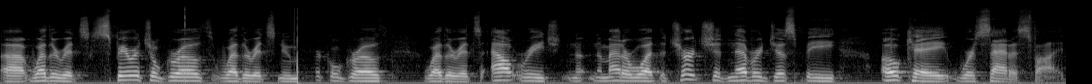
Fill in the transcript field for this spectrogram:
uh, whether it's spiritual growth, whether it's numerical growth, whether it's outreach, no, no matter what. The church should never just be, okay, we're satisfied.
